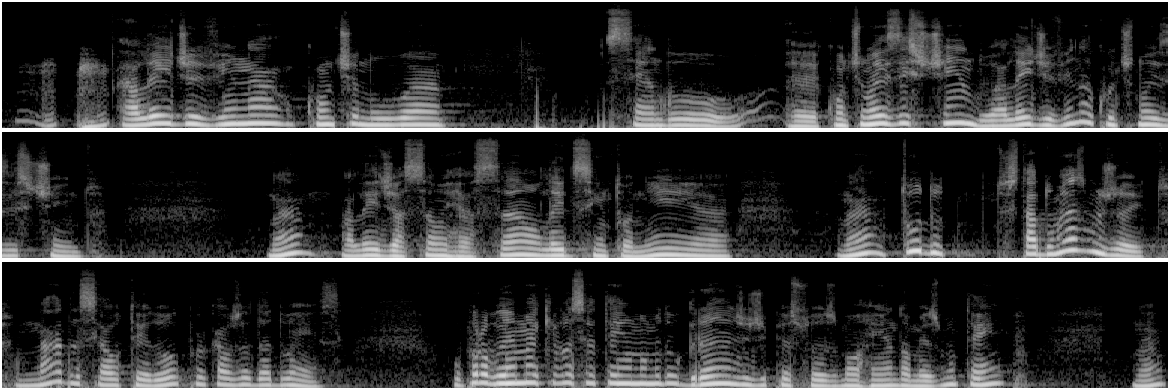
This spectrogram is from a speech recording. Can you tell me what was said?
a lei divina continua sendo, é, continua existindo, a lei divina continua existindo. Né? A lei de ação e reação, lei de sintonia, né? tudo está do mesmo jeito, nada se alterou por causa da doença. O problema é que você tem um número grande de pessoas morrendo ao mesmo tempo, né?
